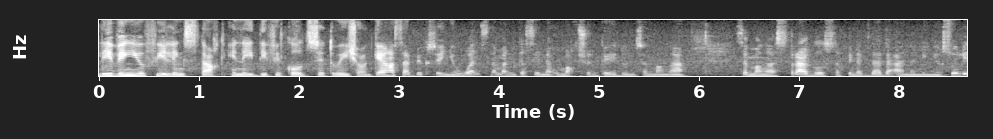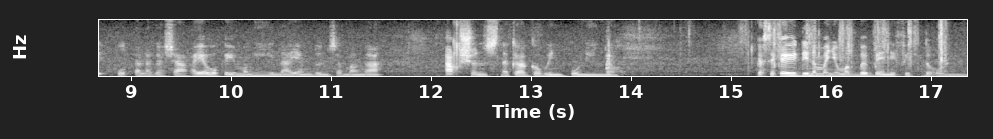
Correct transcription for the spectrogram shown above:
Leaving you feeling stuck in a difficult situation. Kaya nga sabi ko sa inyo, once naman kasi na umaksyon kayo dun sa mga sa mga struggles na pinagdadaanan ninyo, sulit po talaga siya. Kaya huwag kayong manghihinayang dun sa mga actions na gagawin po ninyo. Kasi kayo din naman yung magbe-benefit doon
